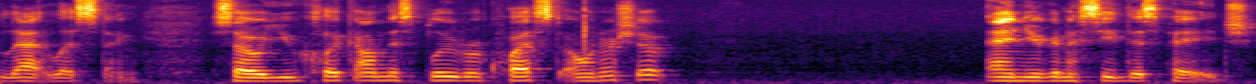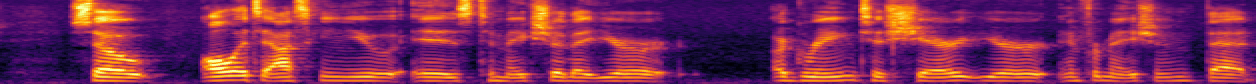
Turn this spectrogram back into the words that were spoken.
that listing. So you click on this blue request ownership, and you're going to see this page. So all it's asking you is to make sure that you're agreeing to share your information that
